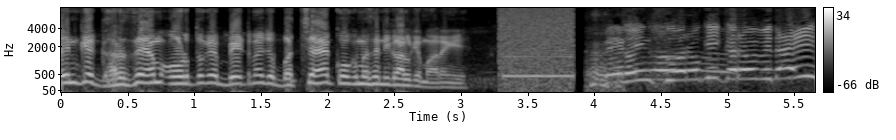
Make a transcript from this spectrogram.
इनके घर से हम औरतों के बेट में जो बच्चा है कोक में से निकाल के मारेंगे। तो इन सुअरों की करो विदाई।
